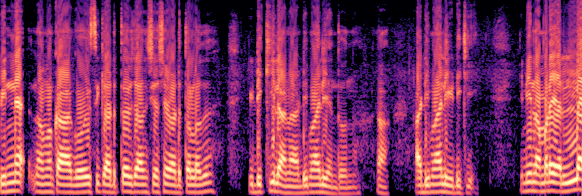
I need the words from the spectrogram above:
പിന്നെ നമുക്ക് ആ ഗോയിസിക്ക് അടുത്തൊരു ചാർജിങ് സ്റ്റേഷൻ അടുത്തുള്ളത് ഇടുക്കിയിലാണ് അടിമാലി എന്ന് തോന്നുന്നു. ആ അടിമാലി ഇടുക്കി. ഇനി നമ്മുടെ എല്ലാ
